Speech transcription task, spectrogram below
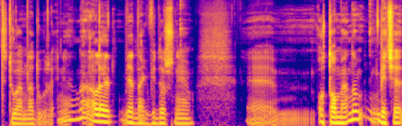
tytułem na dłużej, nie? No ale jednak widocznie Otomę. No wiecie,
